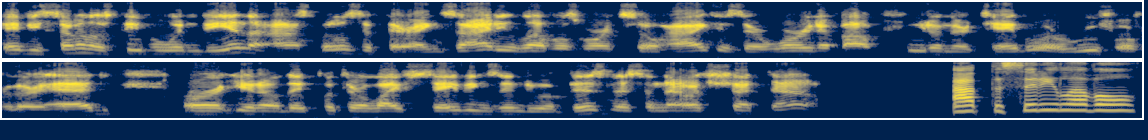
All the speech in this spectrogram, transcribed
maybe some of those people wouldn't be in the hospitals if their anxiety levels weren't so high because they're worried about food on their table or roof over their head, or, you know, they put their life savings into a business and now it's shut down. At the city level,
